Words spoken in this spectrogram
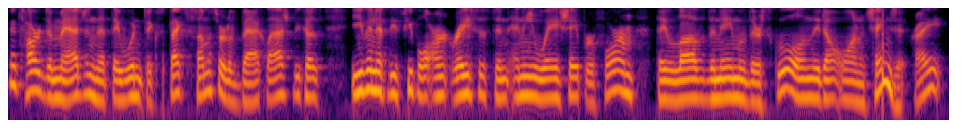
It's hard to imagine that they wouldn't expect some sort of backlash because even if these people aren't racist in any way, shape, or form, they love the name of their school and they don't want to change it, right?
